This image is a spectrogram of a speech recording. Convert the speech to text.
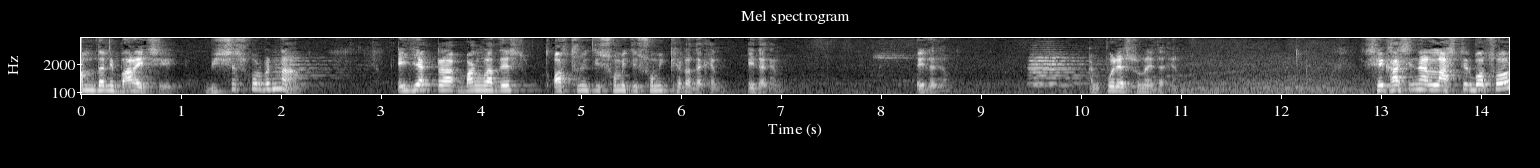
আমদানি বাড়াইছে। বিশ্বাস করবেন না, এই যে একটা বাংলাদেশ অর্থনীতি সমিতির সমীক্ষাটা দেখেন, এই দেখেন এই দেখেন, আমি পড়ে শোনাই দেখেন। শেখ হাসিনার লাস্টের বছর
